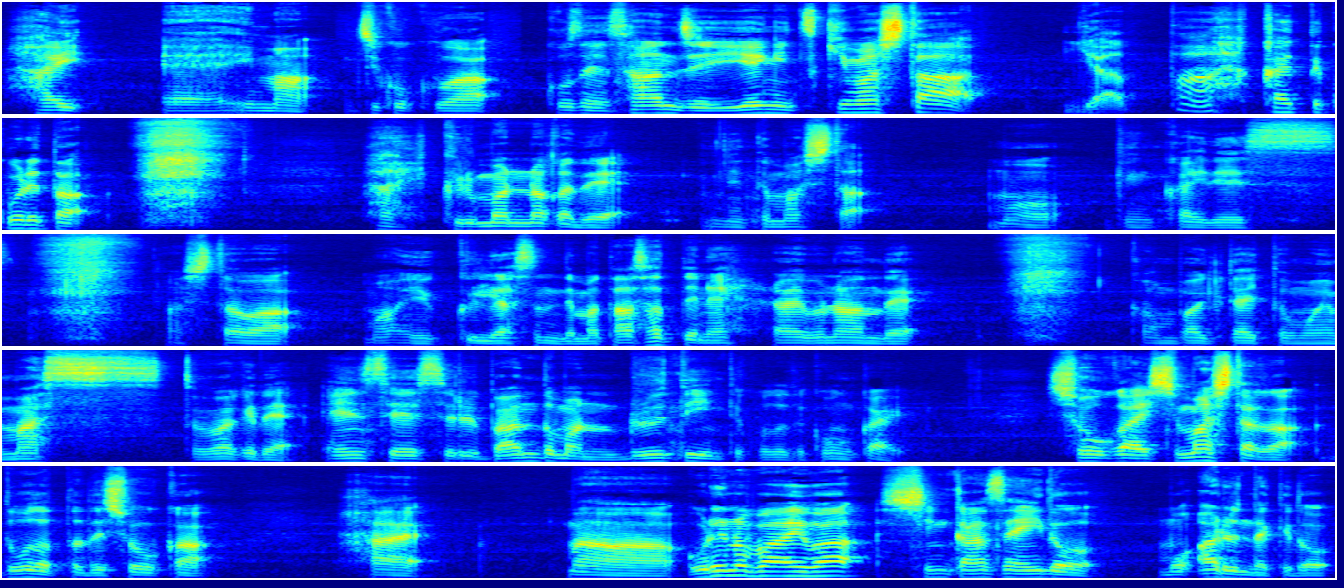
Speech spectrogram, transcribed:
はい、えー、今時刻は午前3時。家に着きました。やったー。帰ってこれたはい車の中で寝てました。もう限界です。明日はまあゆっくり休んでまた明後日ねライブなんで頑張りたいと思います。というわけで遠征するバンドマンのルーティンってことで今回紹介しましたがどうだったでしょうか？はい。まあ俺の場合は新幹線移動もあるんだけど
